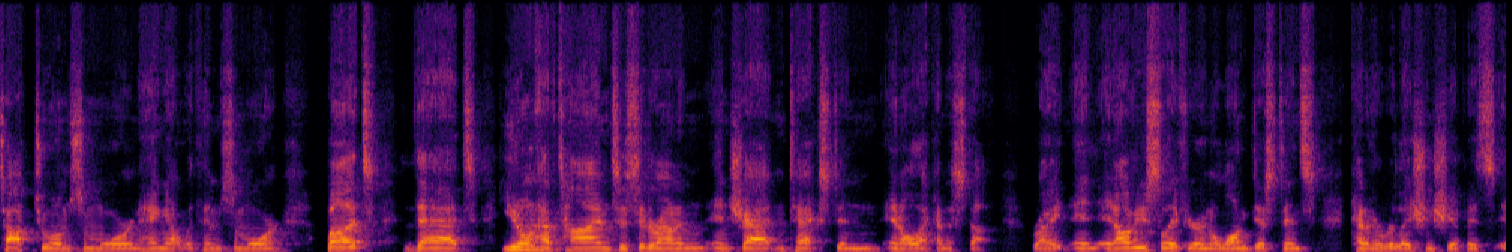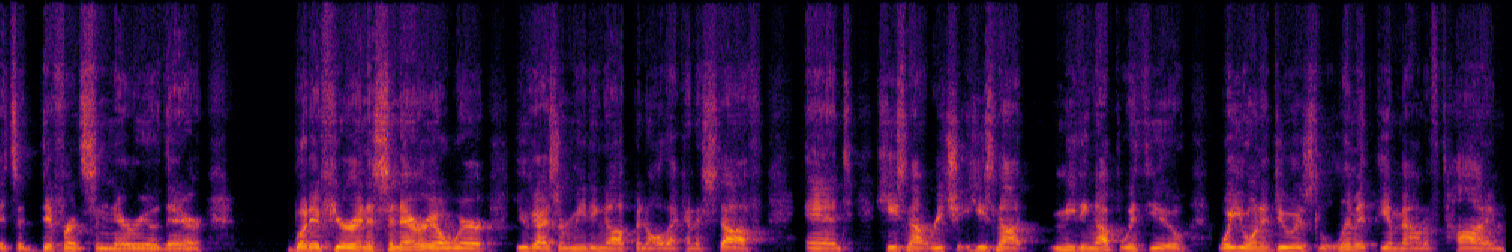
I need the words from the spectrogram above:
talk to him some more and hang out with him some more, but that you don't have time to sit around and, and chat and text and, and all that kind of stuff. Right. And, and obviously if you're in a long distance kind of a relationship, it's it's a different scenario there. But if you're in a scenario where you guys are meeting up and all that kind of stuff, and he's not reaching he's not meeting up with you what you want to do is limit the amount of time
